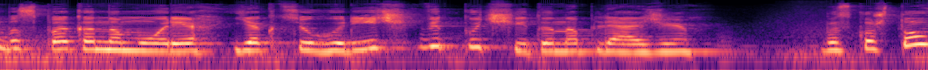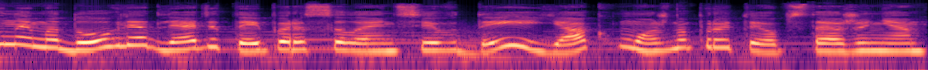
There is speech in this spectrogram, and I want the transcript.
небезпека на морі. Як цьогоріч відпочити на пляжі. Безкоштовний медогляд для дітей-переселенців, де і як можна пройти обстеження.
